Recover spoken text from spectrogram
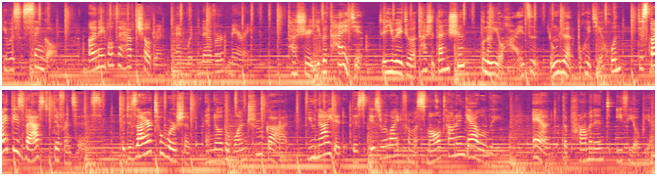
he was single, unable to have children, and would never marry. 他是一个太监，这意味着他是单身，不能有孩子，永远不会结婚。 Despite these vast differences, the desire to worship and know the one true God united this Israelite from a small town in Galilee and the prominent Ethiopian.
